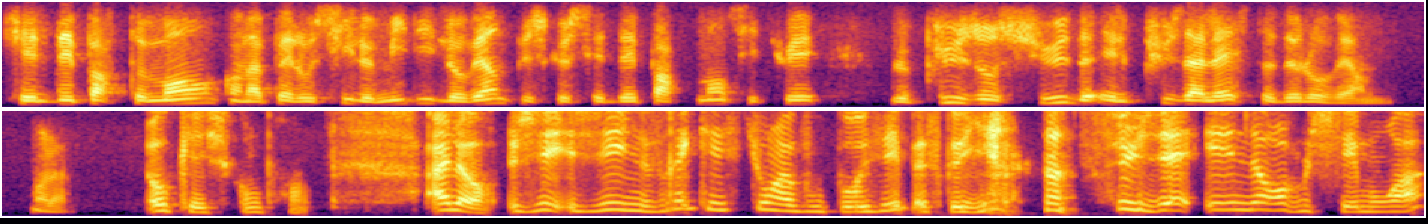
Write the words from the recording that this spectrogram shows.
qui est le département qu'on appelle aussi le Midi de l'Auvergne, puisque c'est le département situé le plus au sud et le plus à l'est de l'Auvergne. Voilà. Ok, je comprends. Alors, j'ai une vraie question à vous poser parce qu'il y a un sujet énorme chez moi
